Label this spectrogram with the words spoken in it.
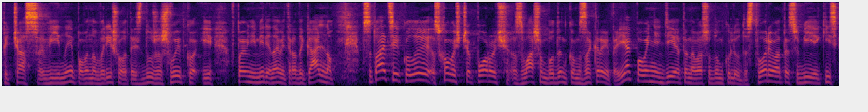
під час війни повинно вирішуватись дуже швидко і в певній мірі навіть радикально. В ситуації, коли сховище поруч з вашим будинком закрите, як повинні діяти на вашу думку люди? Створювати собі якісь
